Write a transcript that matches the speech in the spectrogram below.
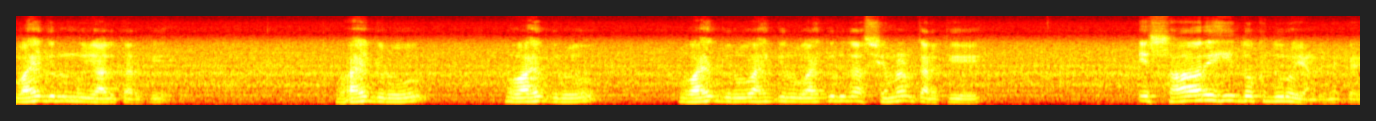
ਵਾਹਿਗੁਰੂ ਨੂੰ ਯਾਦ ਕਰਕੇ। ਵਾਹਿਗੁਰੂ ਵਾਹਿਗੁਰੂ ਵਾਹਿਗੁਰੂ ਵਾਹਿਗੁਰੂ ਵਾਹਿਗੁਰੂ ਦਾ ਸਿਮਰਨ ਕਰਕੇ ਇਹ ਸਾਰੇ ਹੀ ਦੁੱਖ ਦੂਰ ਹੋ ਜਾਂਦੇ ਨੇ ਤੇਰੇ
